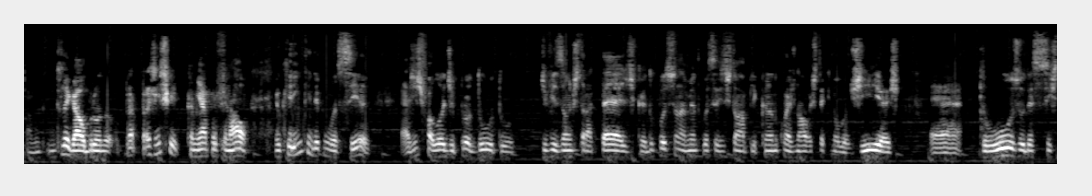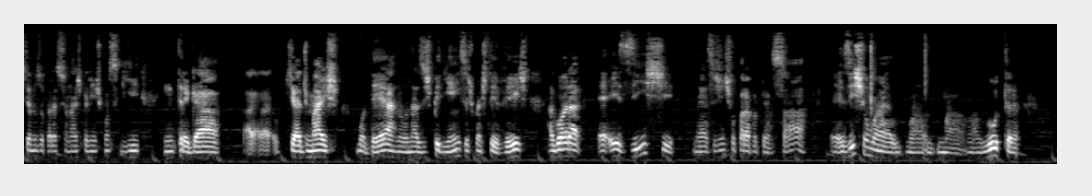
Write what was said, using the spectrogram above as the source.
Ah, muito, legal, Bruno. Para a gente caminhar para o final, eu queria entender com você. A gente falou de produto, de visão estratégica, do posicionamento que vocês estão aplicando com as novas tecnologias, é, do uso desses sistemas operacionais para a gente conseguir entregar o que há de mais moderno nas experiências com as TVs. Agora, é, existe né? Se a gente for parar para pensar, é, existe uma, uma, uma, uma, luta,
